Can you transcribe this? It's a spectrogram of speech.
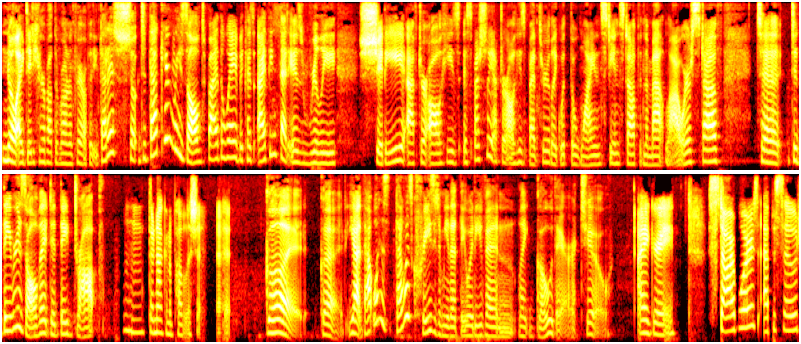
No, I did hear about the Ronan Farrow. That is so. Did that get resolved, by the way? Because I think that is really shitty after all he's, especially after all he's been through, like with the Weinstein stuff and the Matt Lauer stuff. To did they resolve it? Did they drop? Mm-hmm. They're not going to publish it. Good, good. Yeah, that was that was crazy to me that they would even like go there too. I agree. Star Wars Episode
